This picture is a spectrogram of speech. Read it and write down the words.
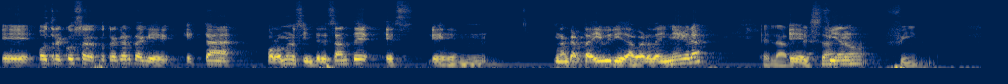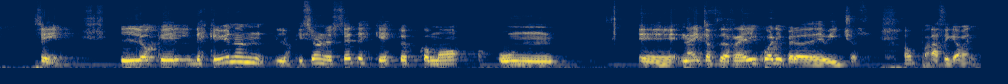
eh, otra cosa, otra carta que, que está por lo menos interesante es eh, una carta híbrida verde y negra. El artesano Fiend. Sí. Lo que describieron los que hicieron el set es que esto es como un eh, Night of the Reliquary, pero de bichos, Opa. básicamente.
